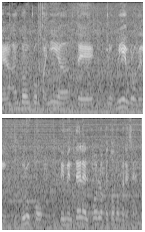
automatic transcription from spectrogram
ando en compañía de los miembros del grupo Pimentel, el pueblo que todos merecemos.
